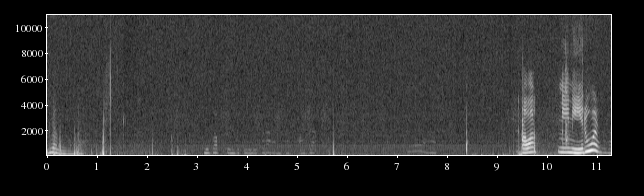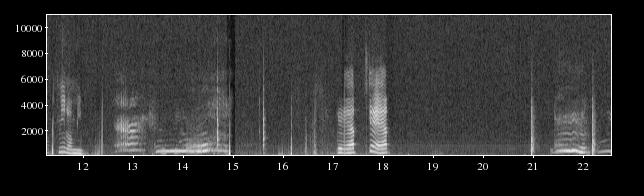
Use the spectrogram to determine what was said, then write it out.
เรื่องอะไรวะนี่ครับเป็นประตูนี้ก็ได้ครับอาจจะเพราว่ามีหมีด้วย นี่เรามีแก๊สแก๊สอุ้ยอุ้ย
